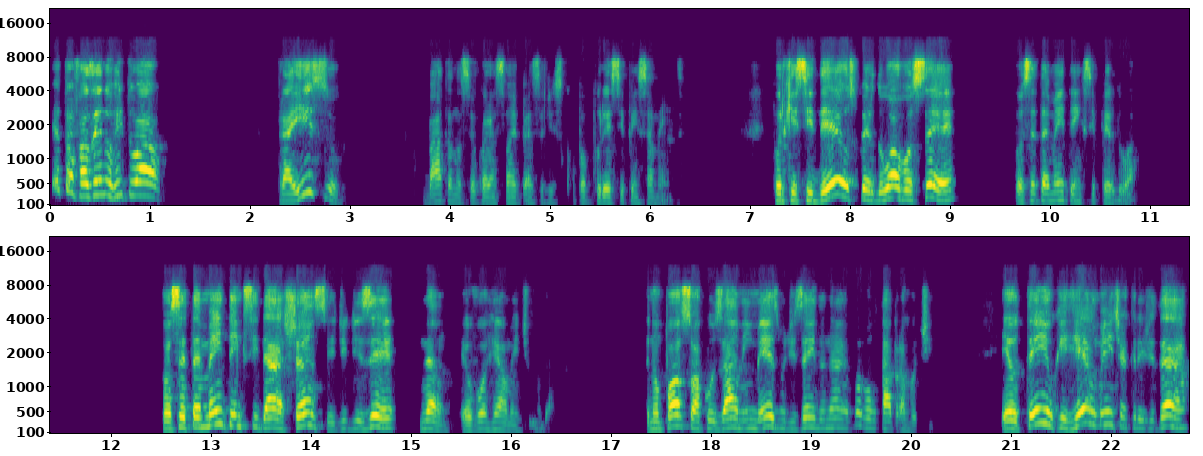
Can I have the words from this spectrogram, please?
Eu estou fazendo o ritual. Para isso, bata no seu coração e peça desculpa por esse pensamento. Porque se Deus perdoou você, você também tem que se perdoar. Você também tem que se dar a chance de dizer: não, eu vou realmente mudar. Eu não posso acusar a mim mesmo dizendo: não, eu vou voltar para a rotina. Eu tenho que realmente acreditar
